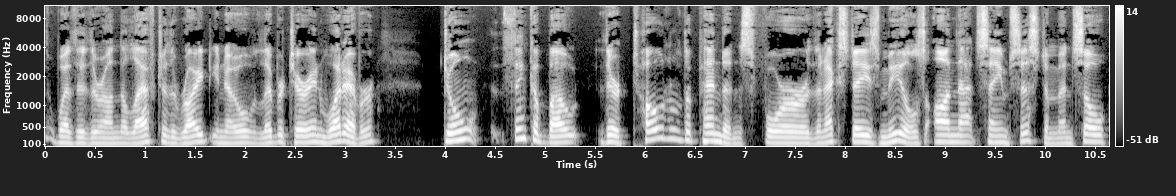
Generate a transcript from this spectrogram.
whether they're on the left or the right, you know, libertarian, whatever, don't think about their total dependence for the next day's meals on that same system. And so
